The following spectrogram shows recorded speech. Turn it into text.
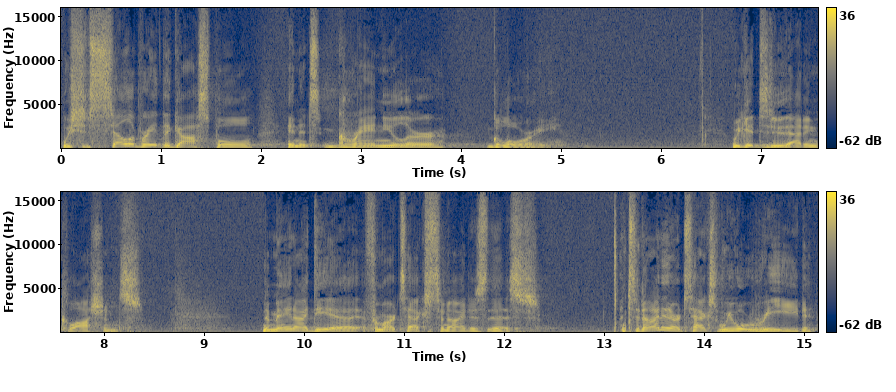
We should celebrate the gospel in its granular glory. We get to do that in Colossians. The main idea from our text tonight is this Tonight in our text, we will read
